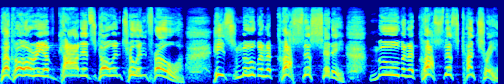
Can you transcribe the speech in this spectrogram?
the glory of God is going to and fro. He's moving across this city, moving across this country,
